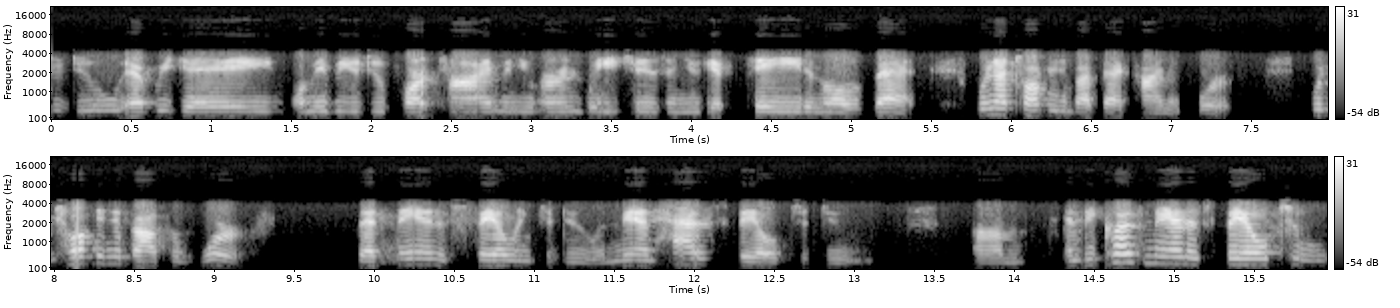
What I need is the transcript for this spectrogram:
you do every day, or maybe you do part time and you earn wages and you get paid and all of that. We're not talking about that kind of work. We're talking about the work that man is failing to do, and man has failed to do. Um, and because man has failed to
